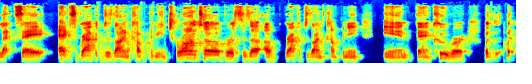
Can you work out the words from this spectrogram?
let's say, X graphic design company in Toronto versus a, a graphic design company in Vancouver, but but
